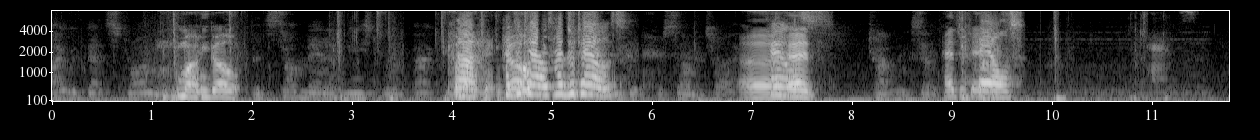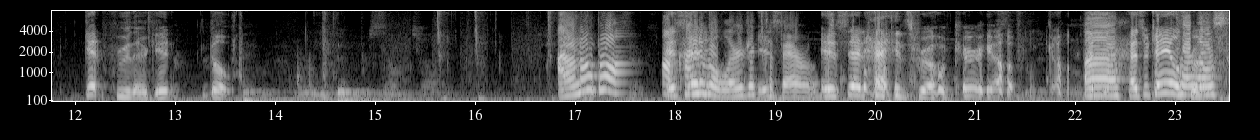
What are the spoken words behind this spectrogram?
I would bet strongly Come on, go. that some men at least went back Come Uh, on, heads or tails? Heads or tails? it for some time, Uh, Tails. heads. Heads or tails? Tails. Heads. Get through there, kid. Go. We're leaving for some time. I don't know, bro. I'm It kind said- of allergic to barrels. It said heads, bro. Hurry up. Go. Uh, heads or tails, bro. Tails.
